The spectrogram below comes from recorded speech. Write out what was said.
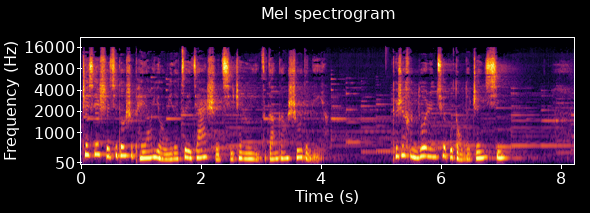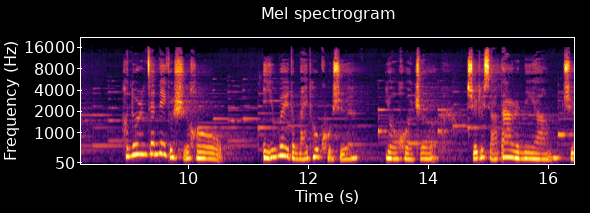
这些时期都是培养友谊的最佳时期，正如影子刚刚说的那样。可是很多人却不懂得珍惜。很多人在那个时候一味的埋头苦学，又或者学着小大人那样去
